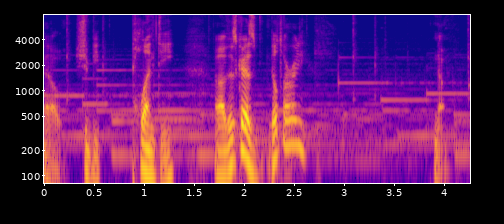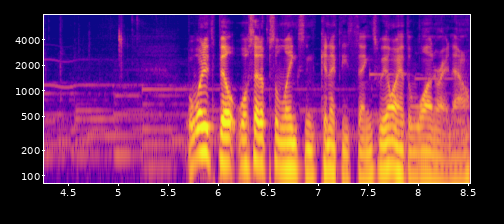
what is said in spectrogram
That should be plenty. Uh, this guy's built already? No. But when it's built, we'll set up some links and connect these things. We only have the one right now.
